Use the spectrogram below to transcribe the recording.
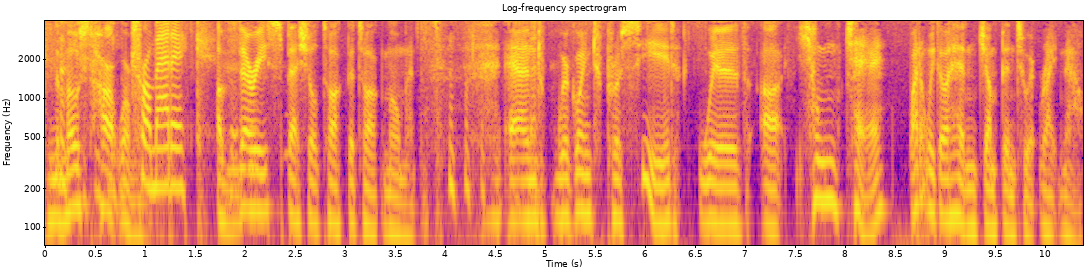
the most heartwarming Traumatic. a very special talk the talk moment. and we're going to proceed with uh, Hyung Chae. Why don't we go ahead and jump into it right now?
